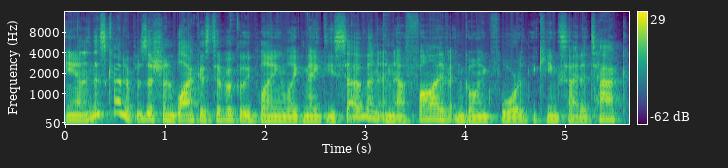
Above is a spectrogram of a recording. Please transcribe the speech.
And in this kind of position, black is typically playing like knight d7 and f5 and going for the kingside attack.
